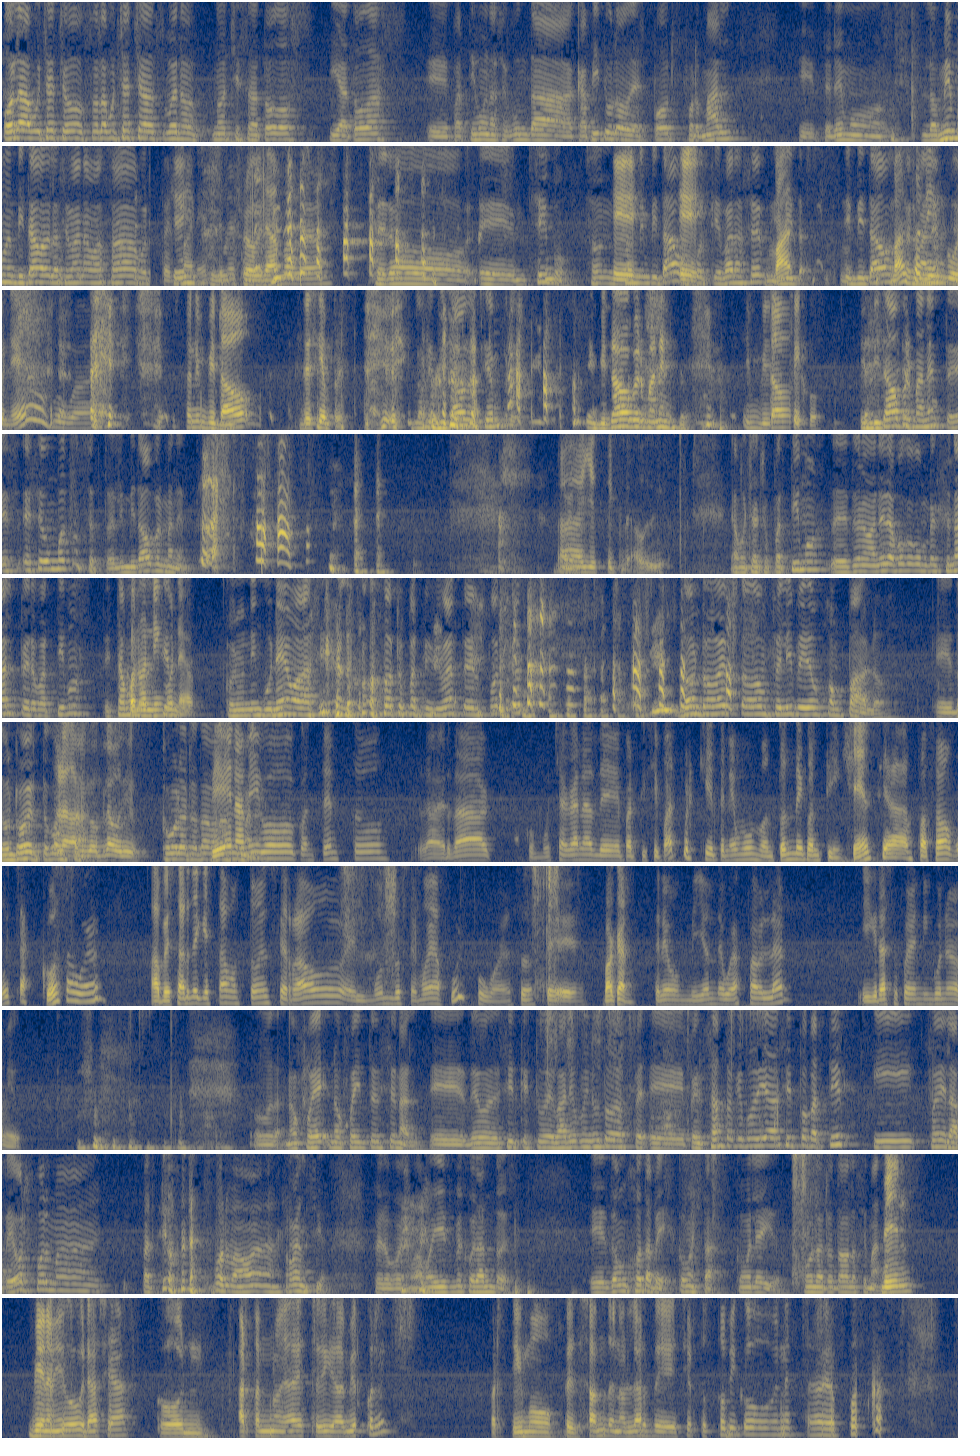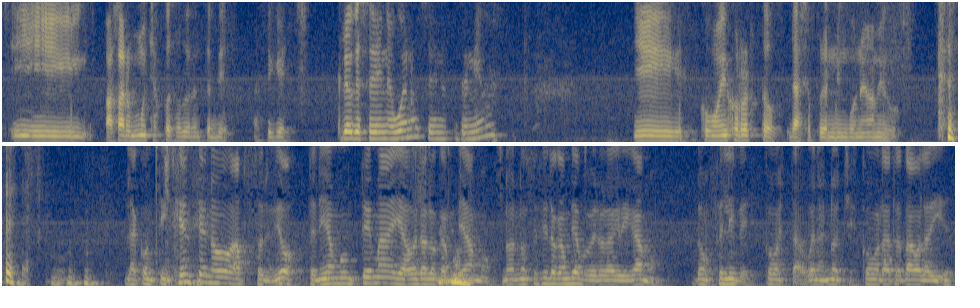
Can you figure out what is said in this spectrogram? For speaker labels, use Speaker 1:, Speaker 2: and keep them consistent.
Speaker 1: Hola muchachos, hola muchachas, buenas noches a todos y a todas. Eh, partimos en la segunda capítulo de Sport Formal. Eh, tenemos los mismos invitados de la semana pasada, por-
Speaker 2: Permanente el programa, weón.
Speaker 1: pero eh, sí, po, son,
Speaker 3: Eh,
Speaker 1: son invitados
Speaker 3: eh,
Speaker 1: porque van a ser
Speaker 2: man-
Speaker 1: invita- invitados
Speaker 2: Manso
Speaker 1: permanentes.
Speaker 2: ninguneo, weón.
Speaker 3: Son invitados de siempre.
Speaker 1: Los invitados de siempre.
Speaker 4: Invitado permanente.
Speaker 3: Invitados fijos.
Speaker 1: Invitado permanente, es, ese es un buen concepto, el invitado permanente. Bueno.
Speaker 3: Ay, este Claudio.
Speaker 1: Ya muchachos, partimos eh, de una manera poco convencional, pero partimos, estamos
Speaker 2: Con un ninguneo.
Speaker 1: Con un ninguneo hacia los otros participantes del podcast. Don Roberto, don Felipe y don Juan Pablo. Eh, don Roberto, ¿cómo
Speaker 3: Hola,
Speaker 1: está?
Speaker 3: amigo Claudio.
Speaker 1: ¿Cómo lo ha tratado?
Speaker 2: Bien, amigo, contento. La verdad, con muchas ganas de participar porque tenemos un montón de contingencias. Han pasado muchas cosas, weón. A pesar de que estamos todos encerrados, el mundo se mueve a full, pues, weón. Entonces, bacán. Tenemos un millón de weas para hablar. Y gracias por el ninguneo, amigo.
Speaker 1: No fue, no fue intencional. Eh, debo decir que estuve varios minutos eh, pensando qué podía decir para partir y fue la peor forma, partió de la forma más rancia. Pero bueno, vamos a ir mejorando eso. Eh, don JP, ¿cómo está? ¿Cómo le ha ido? ¿Cómo lo ha tratado la semana?
Speaker 3: Bien, bien amigo, gracias. Con hartas novedades este día miércoles. Partimos pensando en hablar de ciertos tópicos en este podcast y pasaron muchas cosas durante el día. Así que creo que se viene bueno, se viene entretenido. Y como dijo Roberto, gracias por el ninguneo, amigo.
Speaker 1: La contingencia nos absorbió. Teníamos un tema y ahora lo cambiamos. No, no sé si lo cambiamos, pero lo agregamos. Don Felipe, ¿cómo está? Buenas noches. ¿Cómo le ha tratado la vida?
